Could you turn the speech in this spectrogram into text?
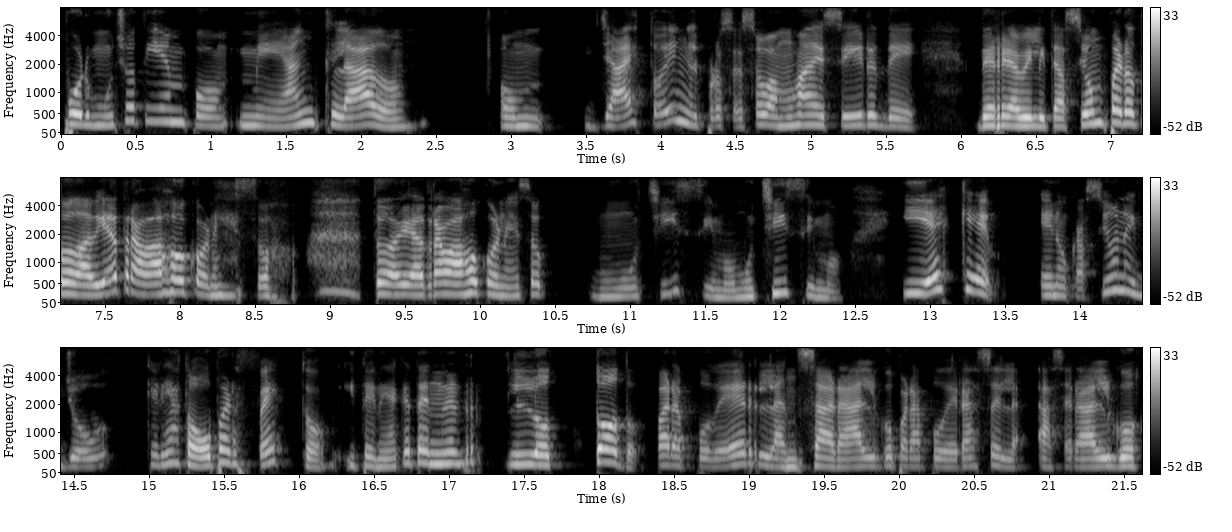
por mucho tiempo me he anclado, o ya estoy en el proceso, vamos a decir, de, de rehabilitación, pero todavía trabajo con eso, todavía trabajo con eso muchísimo, muchísimo. Y es que en ocasiones yo quería todo perfecto y tenía que tenerlo todo para poder lanzar algo, para poder hacer, hacer algo,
